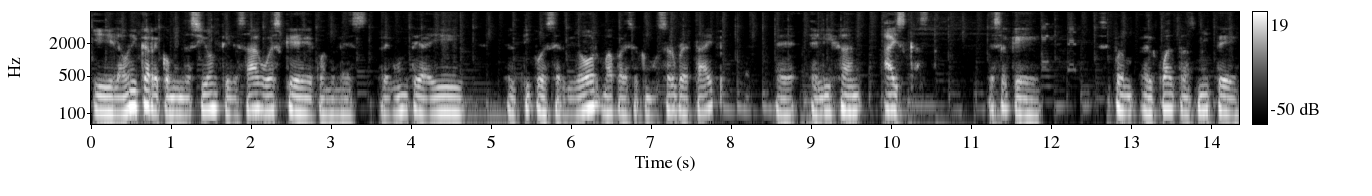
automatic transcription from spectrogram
Y la única recomendación que les hago es que cuando les pregunte ahí el tipo de servidor, va a aparecer como server type, eh, elijan Icecast. Es el que el cual transmite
